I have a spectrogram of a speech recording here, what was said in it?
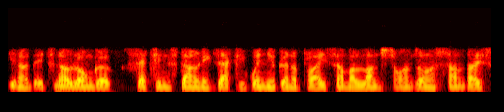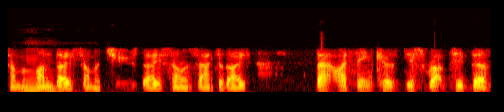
you know, it's no longer set in stone exactly when you're going to play. Some are lunchtimes on a Sunday, some are mm. Monday, some are Tuesdays, some are Saturdays. That I think has disrupted the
